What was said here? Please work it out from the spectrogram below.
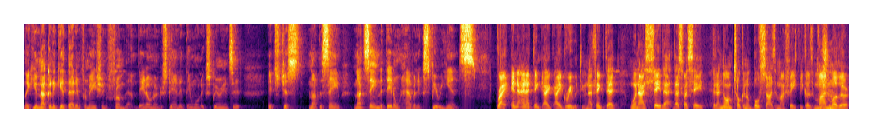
Like you're not going to get that information from them. They don't understand it. They won't experience it. It's just not the same. Not saying that they don't have an experience. Right, and and I think I, I agree with you, and I think that when I say that, that's why I say that I know I'm talking on both sides of my face because my mother,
